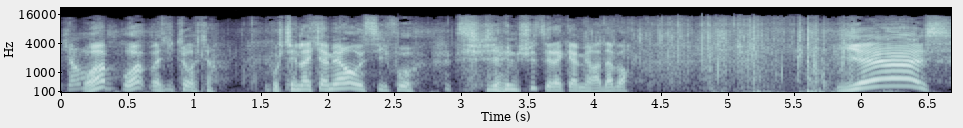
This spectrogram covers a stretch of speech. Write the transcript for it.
tiens, Hop, hop, vas-y, tu retiens. Faut que je tienne la caméra aussi, faut. S'il y a une chute, c'est la caméra d'abord. Yes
